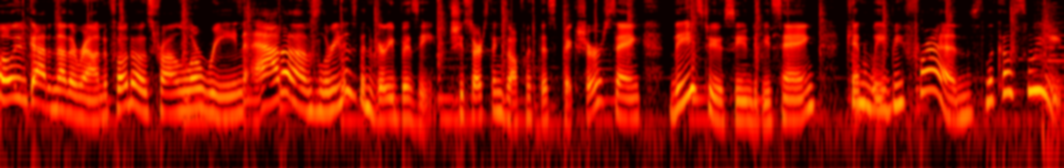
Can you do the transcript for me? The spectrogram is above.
Well, we've got another round of photos from Lorene Adams. Lorene has been very busy. She starts things off with this picture saying, these two seem to be saying, can we be friends? Look how sweet.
